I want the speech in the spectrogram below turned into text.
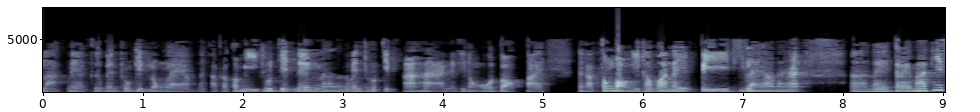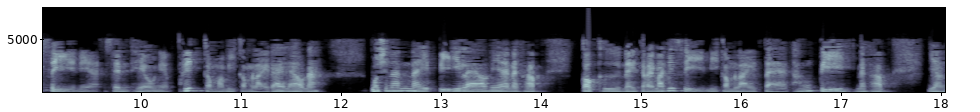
หลักเนี่ยคือเป็นธุรกิจโรงแรมนะครับ แล้วก็มีอีกธุรกิจหนึ่งนะก็เป็นธุรกิจอาหารอย่างที่น้องโอ๊ตบอกไปนะครับ ต้องบอกนี้ครับว่าในปีที่แล้วนะฮะในไตรมาสที่สี่เนี่ยเซนเทลเนี่ยพลิกกลับมามีกำไรได้แล้วนะ เพราะฉะนั้นในปีที่แล้วเนี่ยนะครับ ก็คือในไตรมาสที่สี่มีกำไรแต่ทั้งปีนะครับ ยัง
